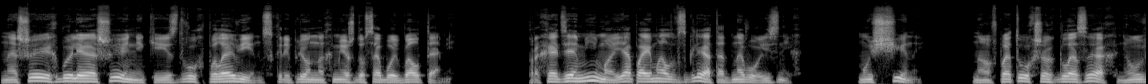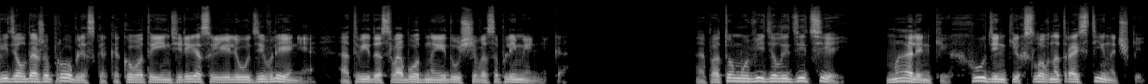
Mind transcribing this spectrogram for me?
На шеях были ошейники из двух половин, скрепленных между собой болтами. Проходя мимо, я поймал взгляд одного из них. Мужчины. Но в потухших глазах не увидел даже проблеска какого-то интереса или удивления от вида свободно идущего соплеменника. А потом увидел и детей. Маленьких, худеньких, словно тростиночки,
